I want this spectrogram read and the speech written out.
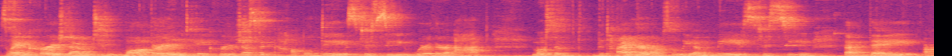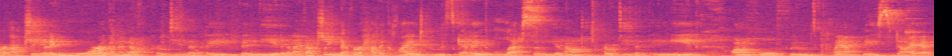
so I encourage them to log their intake for just a couple days to see where they're at. Most of the time, they're absolutely amazed to see that they are actually getting more than enough protein that they even need. And I've actually never had a client who is getting less than the amount of protein that they need on a whole foods, plant based diet.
